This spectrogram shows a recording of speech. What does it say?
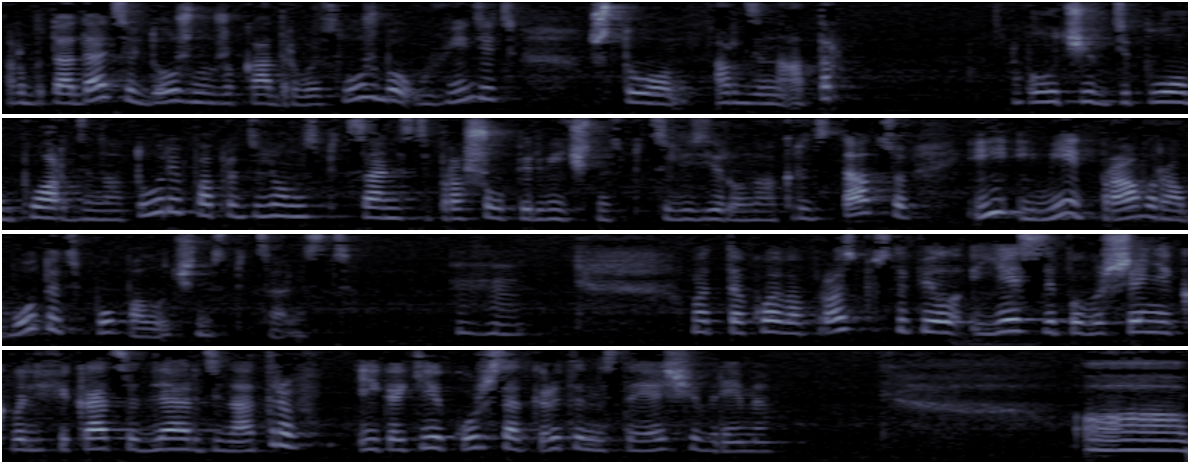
Работодатель должен уже кадровая служба увидеть, что ординатор получив диплом по ординатуре по определенной специальности, прошел первичную специализированную аккредитацию и имеет право работать по полученной специальности. Угу. Вот такой вопрос поступил. Есть ли повышение квалификации для ординаторов и какие курсы открыты в настоящее время? А,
